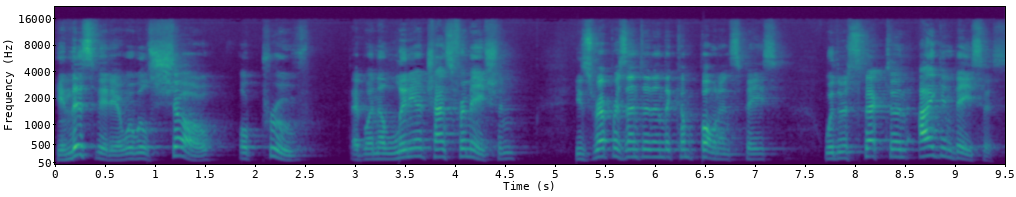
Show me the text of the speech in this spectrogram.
In this video, we will show or prove that when a linear transformation is represented in the component space with respect to an eigenbasis,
